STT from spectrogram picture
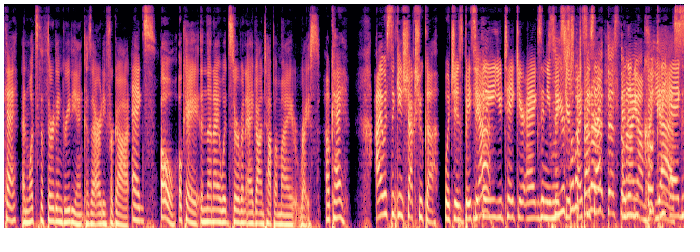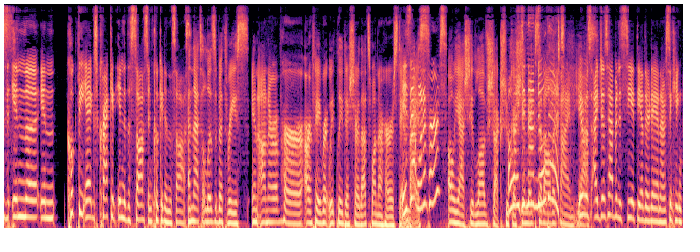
Okay. And what's the third ingredient? Because I already forgot. Eggs. Oh, okay. And then I would serve an egg on top of my rice. Okay. I was thinking shakshuka, which is basically Yeah. you take your eggs and you See, mix your so spicy stuff, at this than and then I you am, but cook yes. the eggs in the in cook the eggs, crack it into the sauce, and cook it in the sauce. And that's Elizabeth Reese in honor of her, our favorite weekly disher. That's one of her standbys. Is that one of hers? Oh yeah, she loves shakshuka. Oh, I she did not know it all that. the time. It was. I just happened to see it the other day, and I was thinking,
